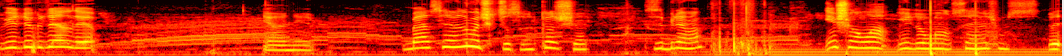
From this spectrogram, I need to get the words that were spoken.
Video güzeldi. Yani ben sevdim açıkçası arkadaşlar. Sizi bilemem. İnşallah videomu sevmiş ve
